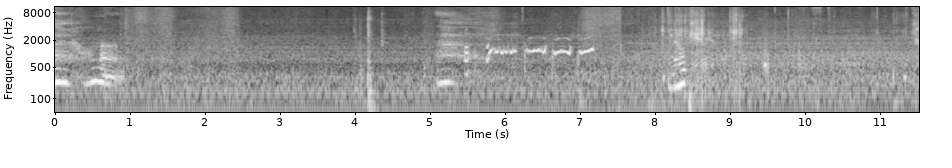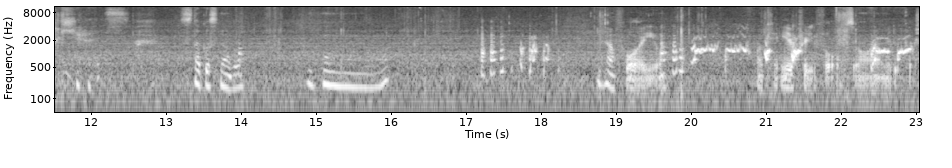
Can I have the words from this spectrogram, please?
Hold on. Okay. Yes. Snuggle, snuggle. hmm How full are you? Okay, you're pretty full, so allow me to push.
